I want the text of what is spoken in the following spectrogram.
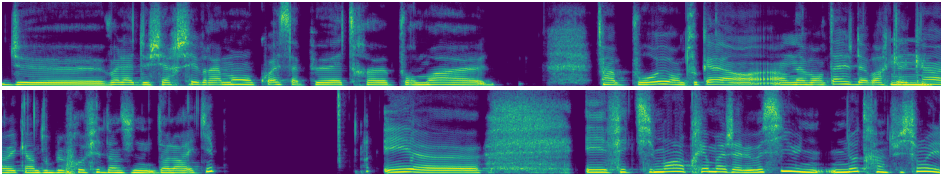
de, voilà, de chercher vraiment en quoi ça peut être euh, pour moi, enfin pour eux en tout cas, un, avantage d'avoir mmh. quelqu'un avec un double profil dans, une, dans leur équipe. Et, euh, et, effectivement, après, moi, j'avais aussi une, autre intuition, et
